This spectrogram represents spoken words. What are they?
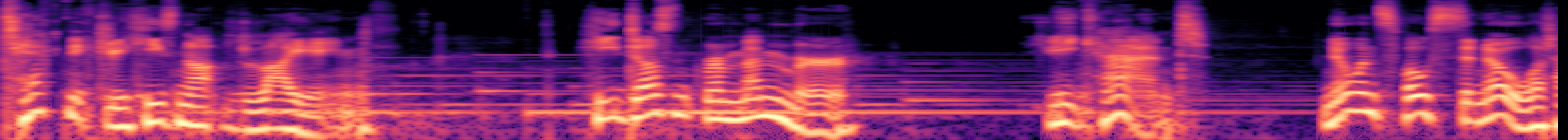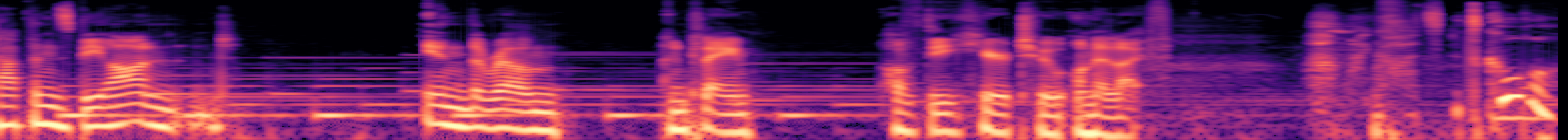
technically he's not lying. He doesn't remember. He can't. No one's supposed to know what happens beyond in the realm and plane of the here to unalive. Oh my god. It's cool.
